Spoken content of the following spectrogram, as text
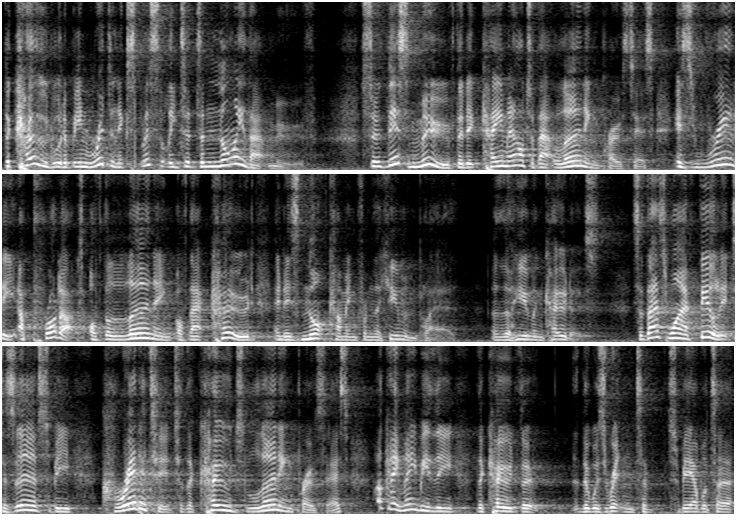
The code would have been written explicitly to deny that move. So, this move that it came out of that learning process is really a product of the learning of that code and is not coming from the human player, the human coders. So, that's why I feel it deserves to be credited to the code's learning process. Okay, maybe the, the code that, that was written to, to be able to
